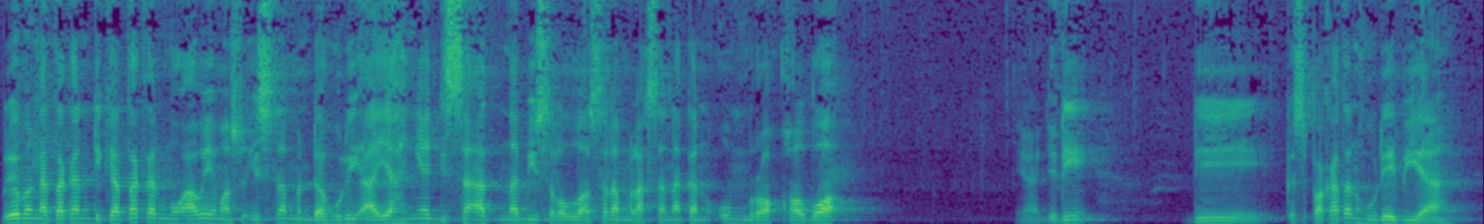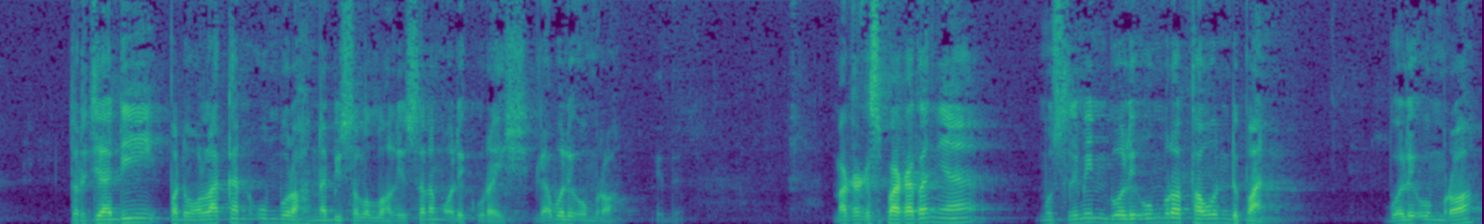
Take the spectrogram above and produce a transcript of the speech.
beliau mengatakan dikatakan Muawiyah masuk Islam mendahului ayahnya di saat Nabi SAW melaksanakan umroh qadha. Ya, jadi di kesepakatan Hudaybiyah terjadi penolakan umrah Nabi SAW oleh Quraisy, nggak boleh umrah. Gitu. Maka kesepakatannya Muslimin boleh umrah tahun depan, boleh umrah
